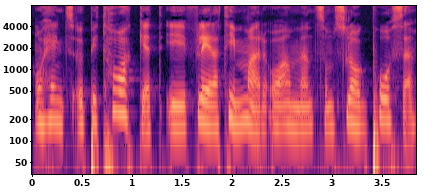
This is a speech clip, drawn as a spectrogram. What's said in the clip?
och hängts upp i taket i flera timmar och använts som slagpåse.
